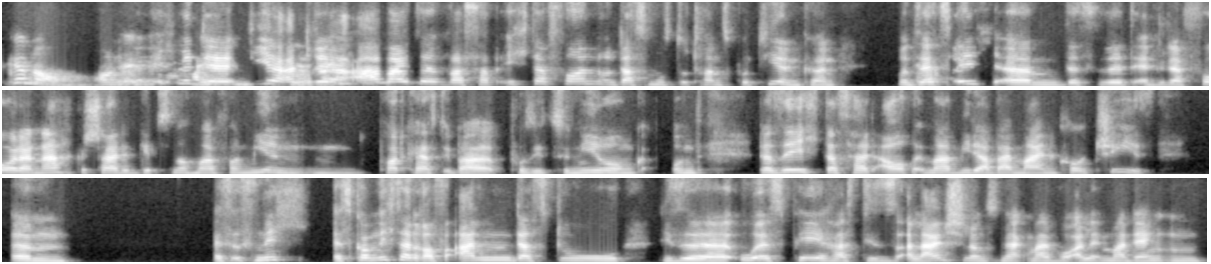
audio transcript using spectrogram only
Genau. Und wenn ich mit der, dir, Andrea, arbeite, was habe ich davon? Und das musst du transportieren können. Grundsätzlich, ähm, das wird entweder vor oder nachgeschaltet, gibt es nochmal von mir einen Podcast über Positionierung. Und da sehe ich das halt auch immer wieder bei meinen Coaches. Ähm, es ist nicht, es kommt nicht darauf an, dass du diese USP hast, dieses Alleinstellungsmerkmal, wo alle immer denken,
